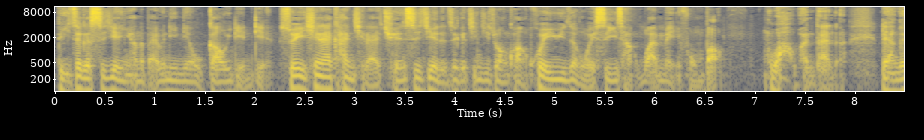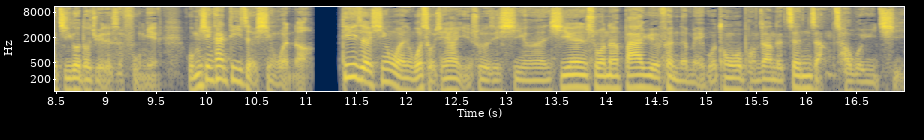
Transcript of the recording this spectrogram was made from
比这个世界银行的百分之零点五高一点点。所以现在看起来，全世界的这个经济状况，惠誉认为是一场完美风暴。哇，完蛋了，两个机构都觉得是负面。我们先看第一则新闻哦。第一则新闻，我首先要引述的是 CNN。CNN 说呢，八月份的美国通货膨胀的增长超过预期。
